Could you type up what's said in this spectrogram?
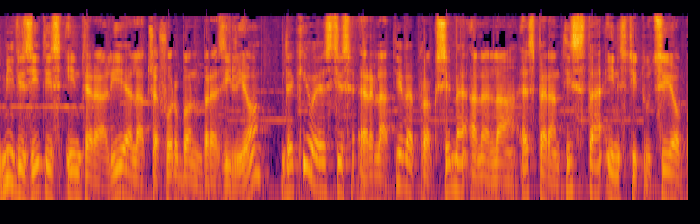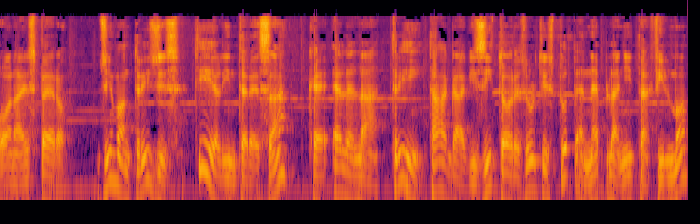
Mi visitis interalie la cefurbon Brasilio, de kiu estis relative proxime al la esperantista institucio Bona Espero. Gi montrigis tiel interesa, che el la tri taga visito resultis tute neplanita filmo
